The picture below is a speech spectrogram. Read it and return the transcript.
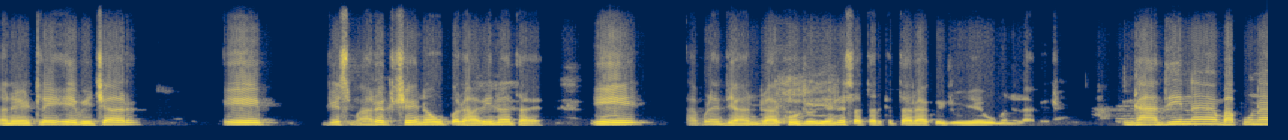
અને એટલે એ વિચાર એ જે સ્મારક છે એના ઉપર હાવી ના થાય એ આપણે ધ્યાન રાખવું જોઈએ અને સતર્કતા રાખવી જોઈએ એવું મને લાગે છે. ગાંધીના બાપુના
